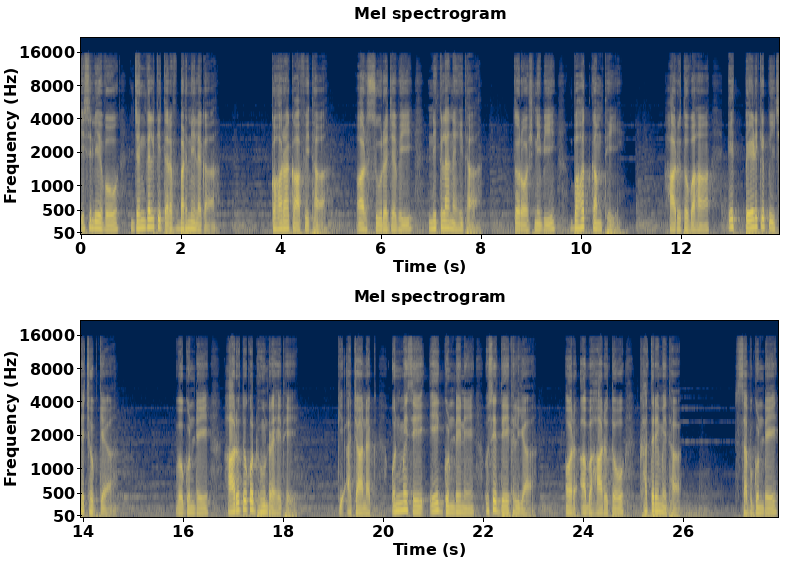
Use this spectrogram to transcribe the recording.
इसलिए वो जंगल की तरफ़ बढ़ने लगा। कोहरा काफ़ी था और सूरज अभी निकला नहीं था तो रोशनी भी बहुत कम थी। हारू तो वहाँ एक पेड़ के पीछे छुप गया। वो गुंडे हारुतो को ढूंढ रहे थे कि अचानक उनमें से एक गुंडे ने उसे देख लिया और अब हारुतो खतरे में था। सब गुंडे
